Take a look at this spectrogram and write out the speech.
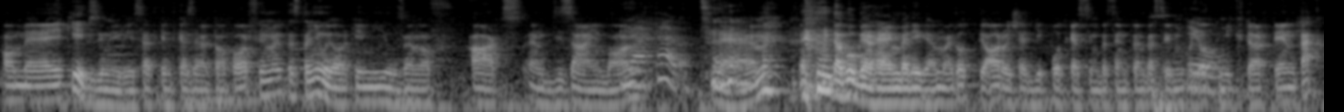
amely képzőművészetként kezelte a parfümöt. Ezt a New Yorki Museum of Arts and Design-ban. Jártál ott? Nem, de a Guggenheimben igen, majd ott arról is egyik podcastünkben szerintem beszélünk, hogy Jó. ott mik történtek.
